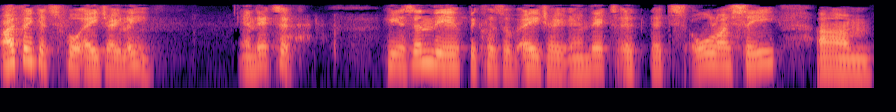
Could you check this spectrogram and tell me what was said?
I think it's for AJ Lee, and that's it. He is in there because of AJ, and that's it. That's all I see. Um,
